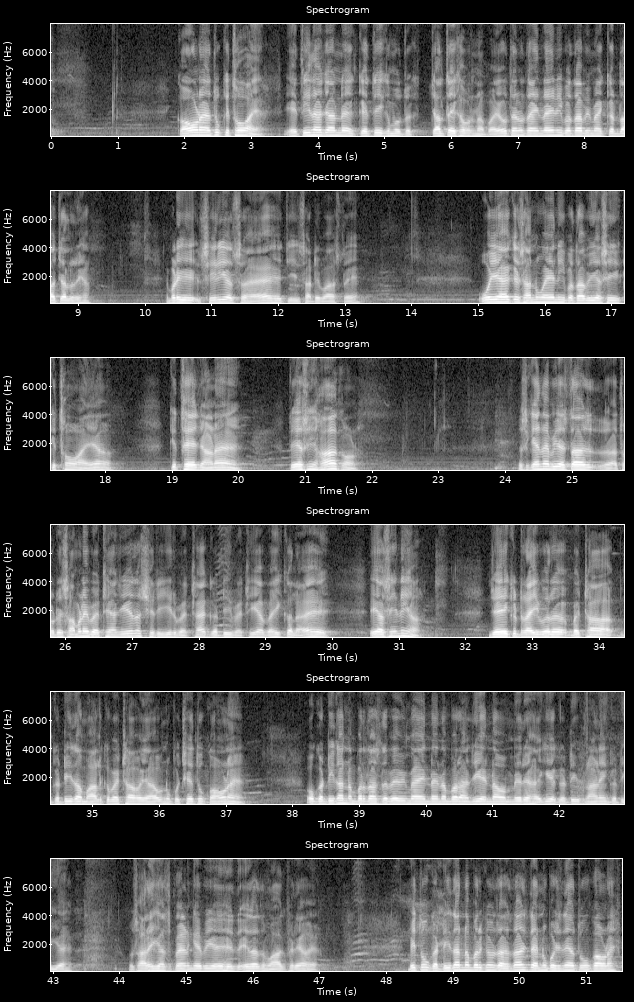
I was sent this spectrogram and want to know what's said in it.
ਕੌਣ ਹੈ, ਤੂੰ ਕਿੱਥੋਂ ਆਇਆ? ਇਤੀ ਨਾ ਜਾਣੇ ਕਿਤੇ ਕਿ ਮੁਦਕ ਚੱਲ ਤੇ ਖਬਰ ਨਾ ਪਾਇਓ। ਤੈਨੂੰ ਤਾਂ ਇੰਨਾ ਹੀ ਨਹੀਂ ਪਤਾ ਵੀ ਮੈਂ ਕਿੱਦਾਂ ਚੱਲ ਰਿਹਾ। ਇਹ ਬੜੀ ਸੀਰੀਅਸ ਹੈ ਇਹ ਚੀਜ਼ ਸਾਡੇ ਵਾਸਤੇ। ਉਹ ਇਹ ਹੈ ਕਿ ਸਾਨੂੰ ਇਹ ਨਹੀਂ ਪਤਾ ਵੀ ਅਸੀਂ ਕਿੱਥੋਂ ਆਏ ਆ ਕਿੱਥੇ ਜਾਣਾ ਹੈ ਤੇ ਅਸੀਂ ਹਾਂ ਕੌਣ? ਅਸੀਂ ਕਹਿੰਦੇ ਵੀ ਅਸੀਂ ਤਾਂ ਅ, ਤੁਹਾਡੇ ਸਾਹਮਣੇ ਬੈਠੇ ਹਾਂ ਜੀ ਇਹ ਤਾਂ ਸਰੀਰ ਬੈਠਾ ਹੈ ਗੱਡੀ ਬੈਠੀ ਹੈ ਵਹੀਕਲ ਹੈ ਇਹ ਇਹ ਅਸੀਂ ਨਹੀਂ ਹਾਂ। ਜੇ ਇੱਕ ਡਰਾਈਵਰ ਬੈਠਾ, ਗੱਡੀ ਦਾ ਮਾਲਕ ਬੈਠਾ ਹੋਇਆ, ਉਹਨੂੰ ਪੁੱਛੇ, ਤੂੰ ਕੌਣ ਹੈ? ਉਹ ਗੱਡੀ ਦਾ ਨੰਬਰ ਦੱਸ ਦੇਵੇ ਵੀ ਮੈਂ ਇੰਨੇ ਨੰਬਰ ਹਾਂ ਜੀ, ਇੰਨਾ ਮੇਰੇ ਹੈਗੀ ਹੈ ਗੱਡੀ, ਫਲਾਣੀ ਗੱਡੀ ਹੈ। ਉਹ ਸਾਰੇ ਹੀ ਹੱਸ ਪੈਣਗੇ ਵੀ ਇਹ, ਇਹਦਾ ਦਿਮਾਗ ਫਿਰਿਆ ਹੋਇਆ। ਵੀ ਤੂੰ ਗੱਡੀ ਦਾ ਨੰਬਰ ਕਿਉਂ ਦੱਸਦਾ? ਤੈਨੂੰ ਪੁੱਛਦੇ ਆ ਤੂੰ ਕੌਣ ਹੈ?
